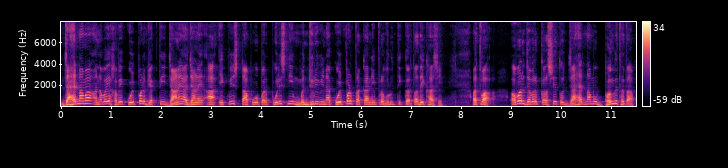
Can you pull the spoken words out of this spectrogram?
જાહેરનામા અન્વયે હવે કોઈપણ વ્યક્તિ જાણે અજાણે આ એકવીસ ટાપુઓ પર પોલીસની મંજૂરી વિના કોઈપણ પ્રકારની પ્રવૃત્તિ કરતા દેખાશે અથવા અવર જવર કરશે તો જાહેરનામું ભંગ થતાં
